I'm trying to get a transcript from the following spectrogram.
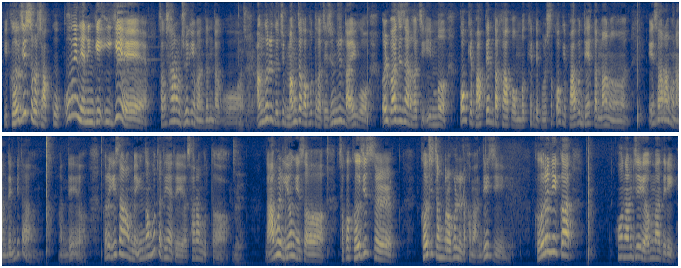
이 거짓으로 자꾸 꾸미내는 게 이게 자꾸 사람을 죽이게 만든다고 맞아요. 안 그래도 지금 망자가 붙어가 제정신도 아니고 얼 빠진 사람 같이 이 뭐 꽃게 밥 된다 하고 뭐 근데 벌써 꽃게 밥은 됐다마는 이 사람은 안 됩니다. 안 돼요. 그래 이 사람은 인간부터 돼야 돼요. 사람부터. 네. 남을 이용해서 자꾸 거짓을 거짓 정보를 흘리려고 하면 안 되지. 그러니까 호남 지역의 엄마들이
